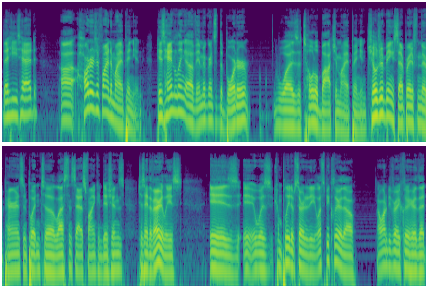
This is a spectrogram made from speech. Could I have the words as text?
that he's had uh, harder to find, in my opinion. His handling of immigrants at the border was a total botch, in my opinion. Children being separated from their parents and put into less than satisfying conditions, to say the very least, is it was complete absurdity. Let's be clear, though. I want to be very clear here that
